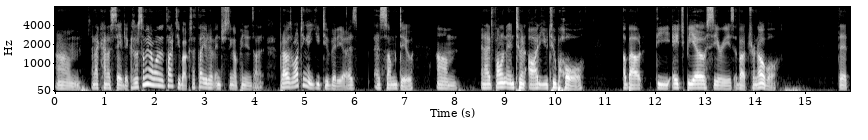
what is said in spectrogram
Um, and I kind of saved it because it was something I wanted to talk to you about because I thought you'd have interesting opinions on it. But I was watching a YouTube video, as as some do, um, and I'd fallen into an odd YouTube hole about the HBO series about Chernobyl that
